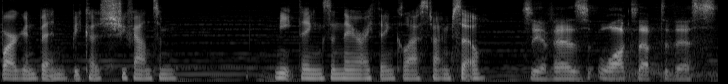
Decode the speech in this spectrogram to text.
bargain bin because she found some neat things in there, I think, last time. So, So yeah, Vez walks up to this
